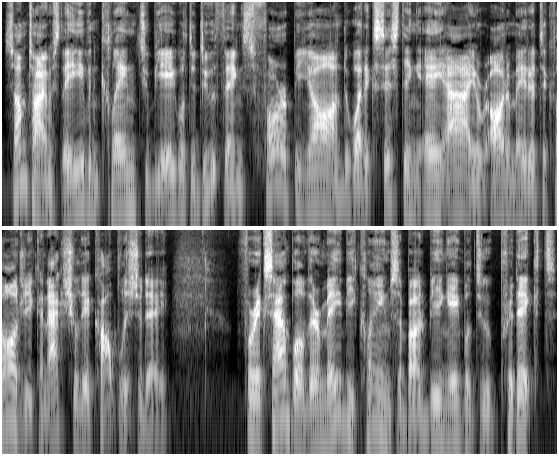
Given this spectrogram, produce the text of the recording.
Sometimes they even claim to be able to do things far beyond what existing AI or automated technology can actually accomplish today. For example, there may be claims about being able to predict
